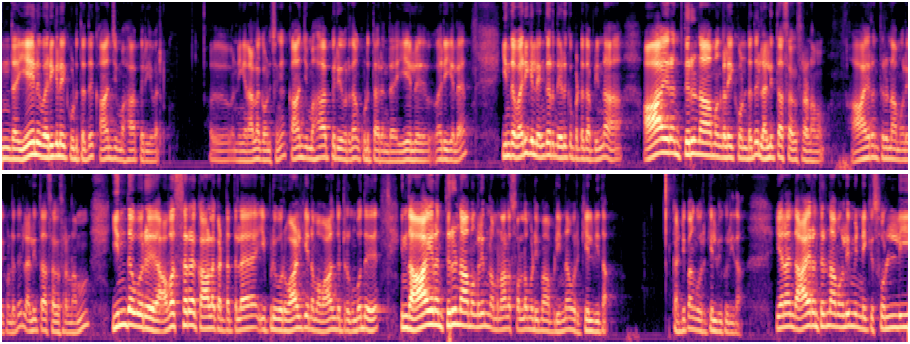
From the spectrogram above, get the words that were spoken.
இந்த ஏழு வரிகளை கொடுத்தது காஞ்சி மகா பெரியவர். அது நீங்கள் நல்லா கவனிச்சுங்க. காஞ்சி மகாபெரியவர் தான் கொடுத்தாரு இந்த ஏழு வரிகளை. இந்த வரிகள் எங்கேருந்து எடுக்கப்பட்டது அப்படின்னா ஆயிரம் திருநாமங்களை கொண்டது லலிதா சகசிரநாமம். ஆயிரம் திருநாமங்களை கொண்டது லலிதா சகசிரநாமம். இந்த ஒரு அவசர காலகட்டத்தில் இப்படி ஒரு வாழ்க்கையை நம்ம வாழ்ந்துட்டு இருக்கும்போது இந்த ஆயிரம் திருநாமங்களையும் நம்மளால் சொல்ல முடியுமா அப்படின்னா ஒரு கேள்வி தான் கண்டிப்பாக அங்கே ஒரு கேள்விக்குறி தான் ஏன்னா இந்த ஆயிரம் திருநாமங்களையும் இன்றைக்கி சொல்லி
